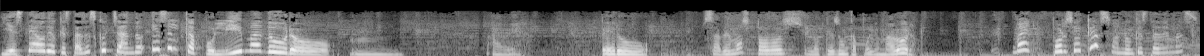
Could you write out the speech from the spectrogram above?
y este audio que estás escuchando es el Capulí Maduro. Mm, a ver, pero sabemos todos lo que es un capulí maduro. Bueno, por si acaso, nunca está de más.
